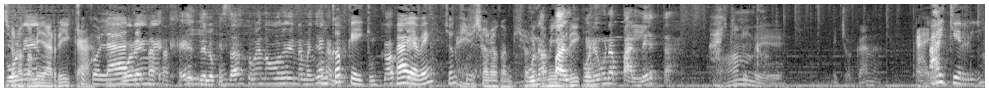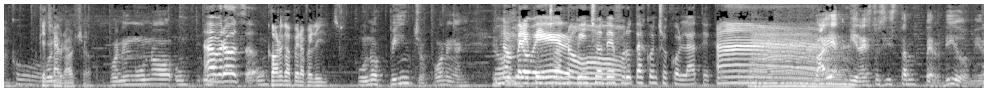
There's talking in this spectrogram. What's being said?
Solo ponen- comida rica. Chocolate, ponen, papa eh, de lo que estabas comiendo vos en la mañana. Un mira, cupcake. Un cupcake. Vaya, ve. Eh. Solo, com- solo Una comida pal- rica. ponen una paleta. Hombre, michoacana. Ay, Ay, qué rico. qué sabroso. Ponen uno, un, un- Sabroso. un- Gordo pero feliz. unos pinchos, ponen aquí. No, No, hombre, pincho, no. pinchos de frutas con chocolate. Ah. Vaya, mira, estos sí están perdidos, mira.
